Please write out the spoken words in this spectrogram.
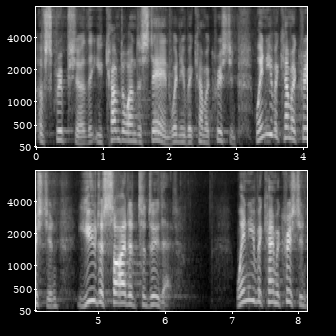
of Scripture that you come to understand when you become a Christian. When you become a Christian, you decided to do that. When you became a Christian,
